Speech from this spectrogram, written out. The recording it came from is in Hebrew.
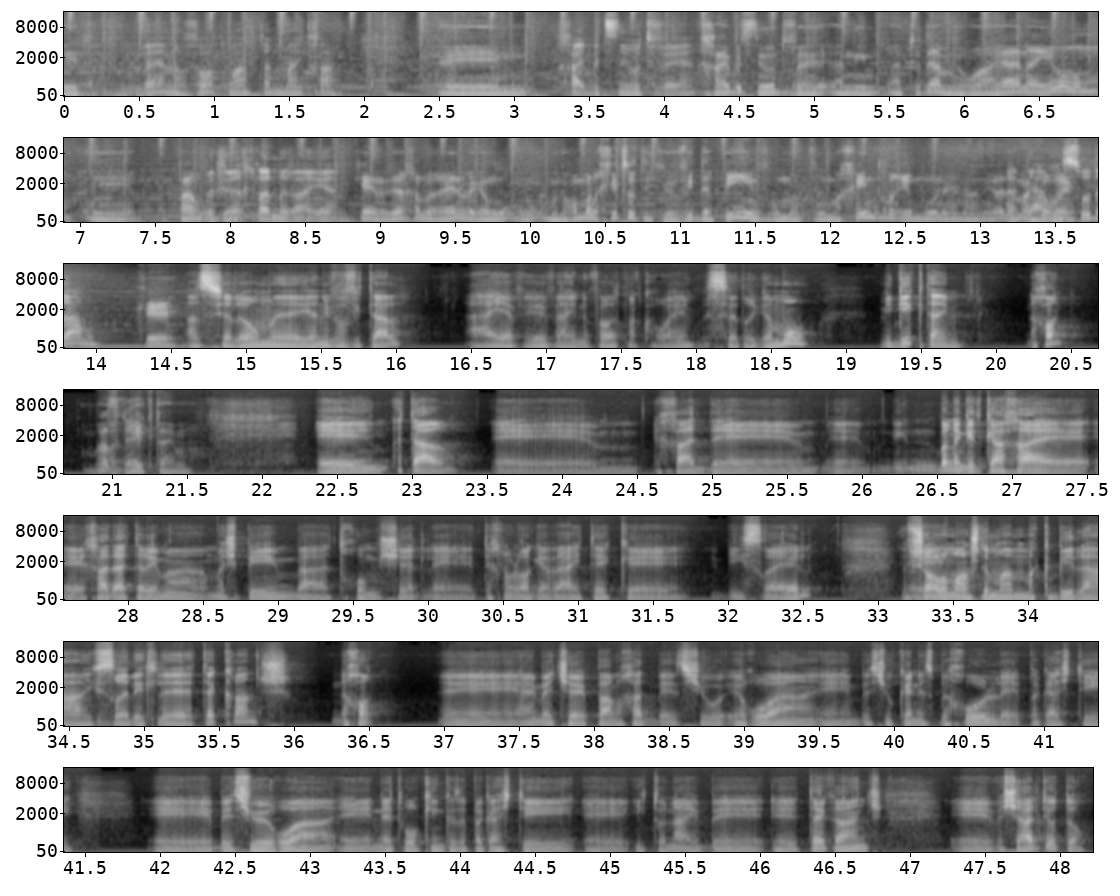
אביב. מעולה, נבות, מה אתה, מה איתך? אמ, חי בצניעות ו... חי בצניעות, ואני, אתה יודע, מרואיין היום, אה, פעם הוא בדרך כלל מראיין. כן, הוא בדרך כלל מראיין, וגם הוא, נורא מלחיץ אותי, כי הוא הביא דפים, והוא, מכין דברים מולנו, אני לא יודע מה אדם קורה. מסודר. כן. אז שלום, אה, יניב אביטל. היי אביב, היי נבות, מה קורה? בסדר גמור. מגיק טיים. נכון. מה זה. גיק טיים? אה, אתר, אחד, אה, אה, בוא נגיד ככה, אה, אה, אחד האתרים המשפיעים בתחום של אה, טכנולוגיה והייטק אה, בישראל. אפשר אה, לומר שאתם המקבילה הישראלית לטק-קראנץ'? נכון. אה, האמת שפעם אחת באיזשהו אירוע, אה, באיזשהו כנס בחו"ל, אה, פגשתי, אה, באיזשהו אירוע נטוורקינג כזה, פגשתי אה, עיתונאי בטק-ראנץ', אה, ושאלתי אותו, אה,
